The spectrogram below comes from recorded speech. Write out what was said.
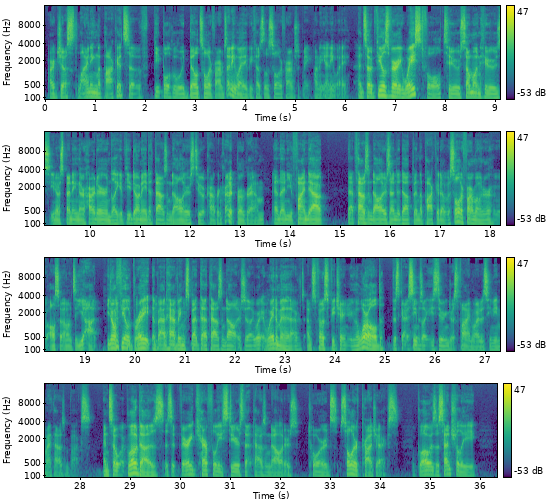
are just lining the pockets of people who would build solar farms anyway because those solar farms would make money anyway. And so it feels very wasteful to someone who's, you know, spending their hard-earned like if you donate $1000 to a carbon credit program and then you find out that $1000 ended up in the pocket of a solar farm owner who also owns a yacht. You don't feel great about having spent that $1000. You're like, "Wait, wait a minute. i I'm supposed to be changing the world. This guy seems like he's doing just fine. Why does he need my 1000 bucks?" And so what Glow does is it very carefully steers that thousand dollars towards solar projects. Glow is essentially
